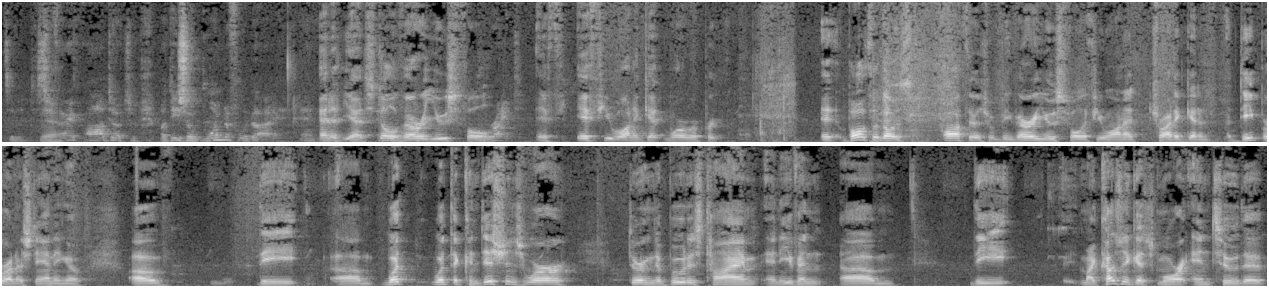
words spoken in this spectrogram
It's a, it's Yeah. a very odd document, but he's a wonderful guy. And, And it, yeah, it's still very useful right. if if you want to get more of a. Per, it, both of those authors would be very useful if you want to try to get a, a deeper understanding of of the um, what what the conditions were during the Buddha's time, and even um, the my cousin gets more into the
